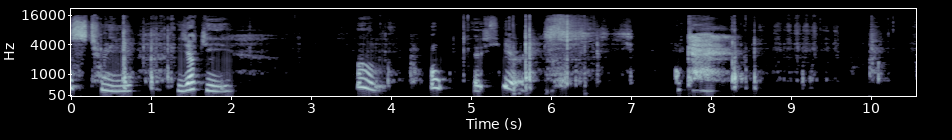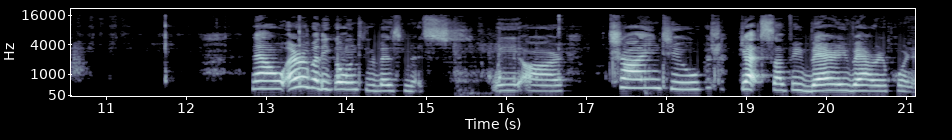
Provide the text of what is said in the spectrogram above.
it's too yucky. Um, it's here. Okay. Now everybody go into the business. We are trying to get something very, very important.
